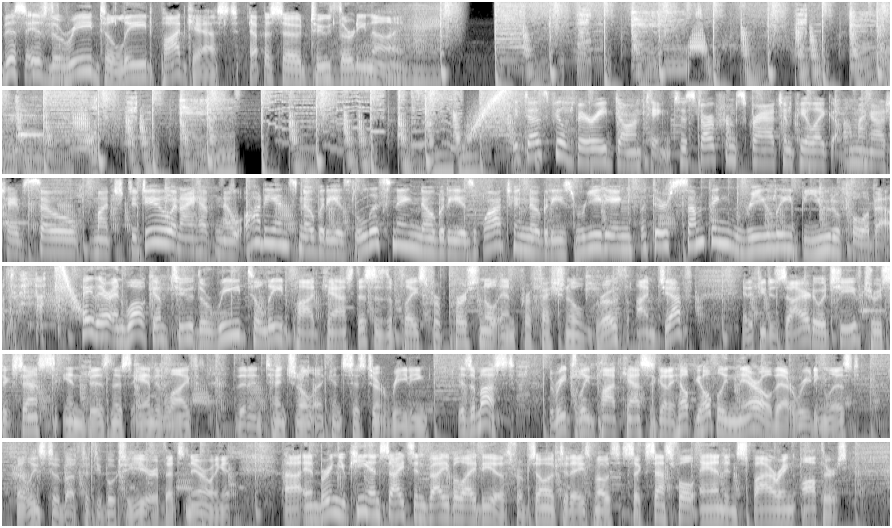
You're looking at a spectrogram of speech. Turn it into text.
This is the Read to Lead podcast, episode 239. It does feel very daunting to start from scratch and feel like, oh my gosh, I have so much to do and I have no audience. Nobody is listening. Nobody is watching. Nobody's reading. But there's something really beautiful about that. Hey there, and welcome to the Read to Lead podcast. This is the place for personal and professional growth. I'm Jeff, and if you desire to achieve true success in business and in life, then intentional and consistent reading is a must. The Read to Lead podcast is going to help you hopefully narrow that reading list at least to about 50 books a year, if that's narrowing it, uh, and bring you key insights and valuable ideas from some of today's most successful and inspiring authors.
